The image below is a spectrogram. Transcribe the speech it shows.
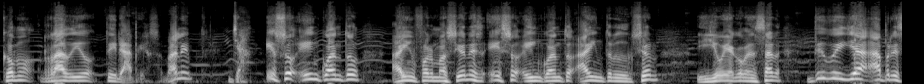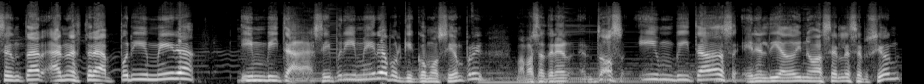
como radioterapias, ¿vale? Ya, eso en cuanto a informaciones, eso en cuanto a introducción. Y yo voy a comenzar desde ya a presentar a nuestra primera invitada. Sí, primera porque como siempre vamos a tener dos invitadas. En el día de hoy no va a ser la excepción.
